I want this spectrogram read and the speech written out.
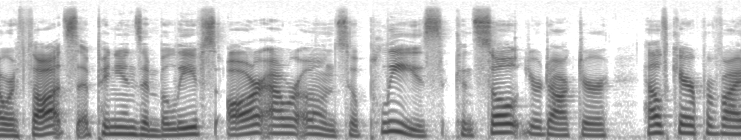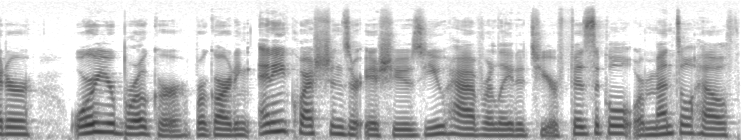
Our thoughts, opinions, and beliefs are our own, so please consult your doctor, healthcare provider, or your broker regarding any questions or issues you have related to your physical or mental health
